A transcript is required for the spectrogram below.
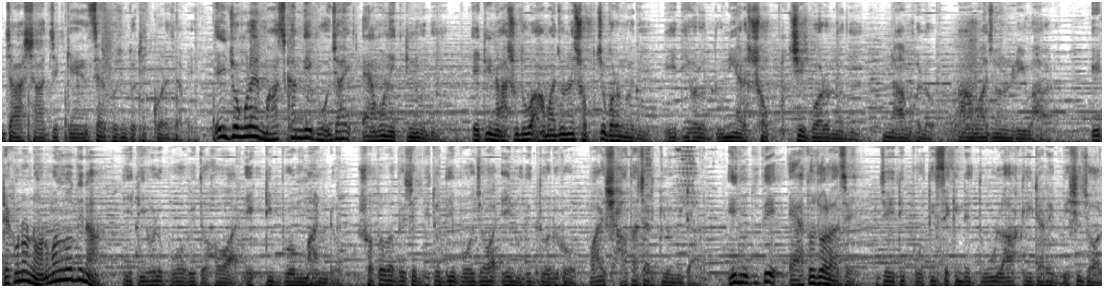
যার সাহায্যে ক্যান্সার পর্যন্ত ঠিক করা যাবে। এই জঙ্গলের মাঝখান দিয়ে বোঝায় এমন একটি নদী। এটি না শুধু আমাজনের সবচেয়ে বড় নদী, এটি হলো দুনিয়ার সবচেয়ে বড় নদী। নাম হলো আমাজন রিভার। এটা কোনো নর্মাল নদী না। এটি হলো প্রভাবিত হওয়া একটি ব্রহ্মাণ্ড। শতরা দেশের ভিতর দিয়ে বয়ে যাওয়া এই নদীর দৈর্ঘ্য প্রায় সাত হাজার কিলোমিটার। এই নদীতে এত জল আছে যে এটি প্রতি সেকেন্ডে দু লাখ লিটারের বেশি জল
